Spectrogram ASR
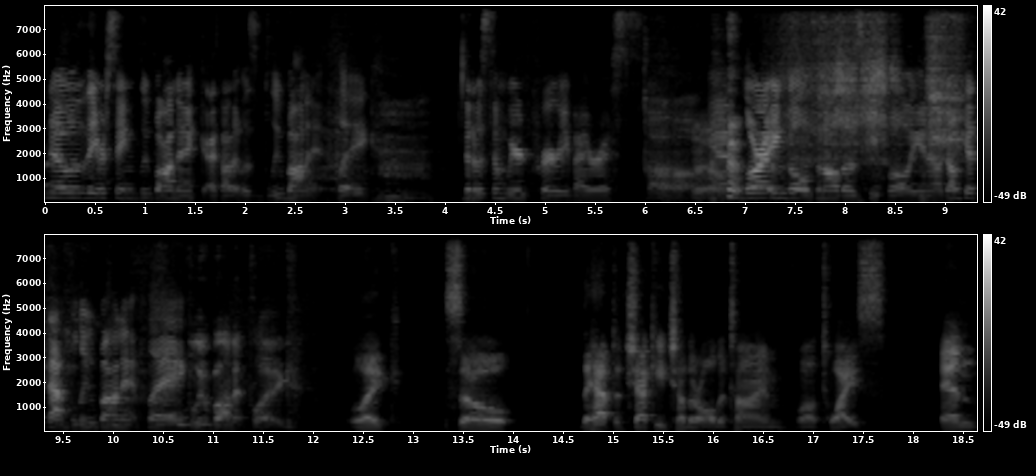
know they were saying bubonic. I thought it was blue bonnet plague. Hmm. That it was some weird prairie virus. Yeah. Yeah, Laura Ingalls and all those people, you know, don't get that blue bonnet plague. Blue bonnet plague. Like, so they have to check each other all the time, well, twice. And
